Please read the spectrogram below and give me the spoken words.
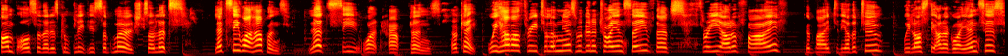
bump also that is completely submerged. So let's, let's see what happens. Let's see what happens. Okay, we have our three Tolumnias we're going to try and save. That's three out of five. Goodbye to the other two. We lost the Araguaiensis.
